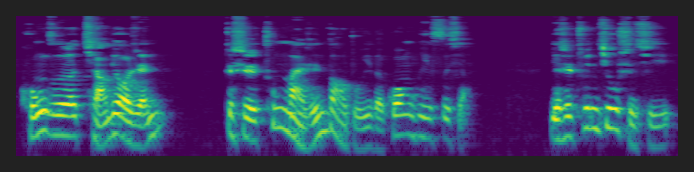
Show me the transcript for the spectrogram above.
孔子强调仁，这是充满人道主义的光辉思想，也是春秋时期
